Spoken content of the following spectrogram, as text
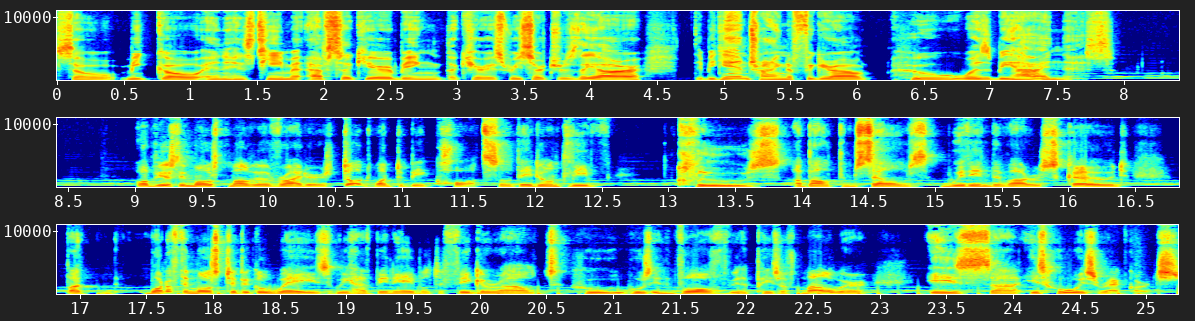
So Mikko and his team at F-Secure, being the curious researchers they are, they began trying to figure out who was behind this. Obviously, most malware writers don't want to be caught, so they don't leave clues about themselves within the virus code. But one of the most typical ways we have been able to figure out who, who's involved with a piece of malware is uh, is Whois records.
